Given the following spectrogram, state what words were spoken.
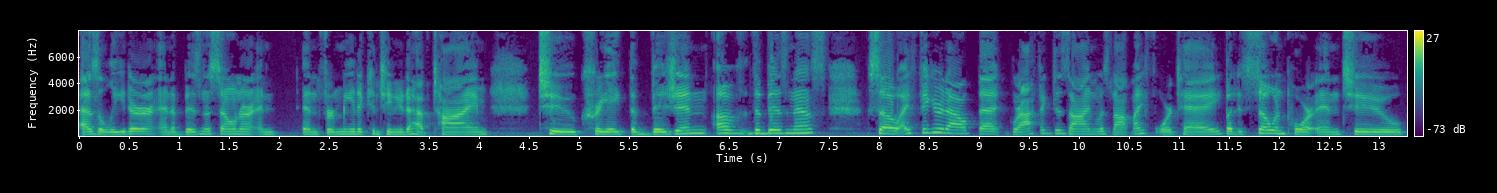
as a leader and a business owner and and for me to continue to have time to create the vision of the business. So I figured out that graphic design was not my forte, but it's so important to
